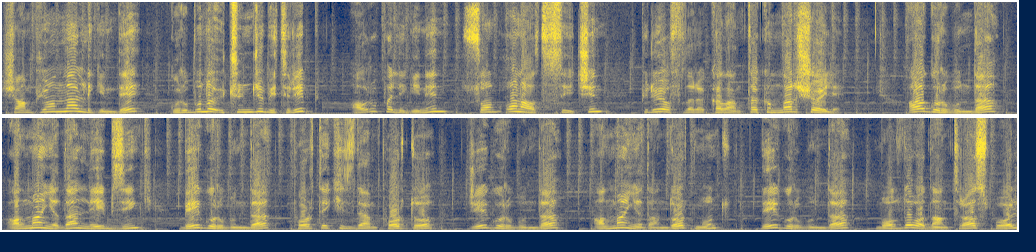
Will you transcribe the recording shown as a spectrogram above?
Şampiyonlar Ligi'nde grubunu 3. bitirip Avrupa Ligi'nin son 16'sı için playoff'lara kalan takımlar şöyle. A grubunda Almanya'dan Leipzig, B grubunda Portekiz'den Porto, C grubunda Almanya'dan Dortmund, D grubunda Moldova'dan Traspol,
